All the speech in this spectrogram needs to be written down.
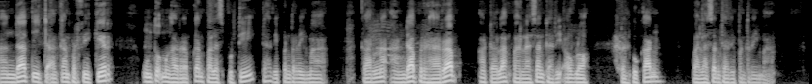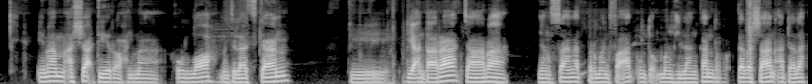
Anda tidak akan berpikir untuk mengharapkan balas budi dari penerima. Karena Anda berharap adalah balasan dari Allah dan bukan balasan dari penerima. Imam Asy'adi rahimahullah menjelaskan di di antara cara yang sangat bermanfaat untuk menghilangkan keresahan adalah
